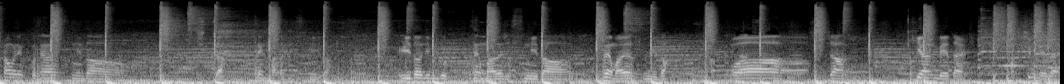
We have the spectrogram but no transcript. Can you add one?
사모님 고생하셨습니다 진짜 고생 많으셨습니다 리더님도 고생 많으셨습니다 고생 많으셨습니다 와 진짜 귀한 메달 값진 메달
